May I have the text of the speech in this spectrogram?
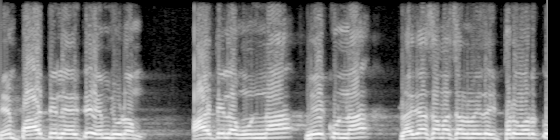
మేము పార్టీలు అయితే ఏం చూడం. పార్టీలో ఉన్నా లేకున్నా ప్రజా సమస్యల మీద ఇప్పటి వరకు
